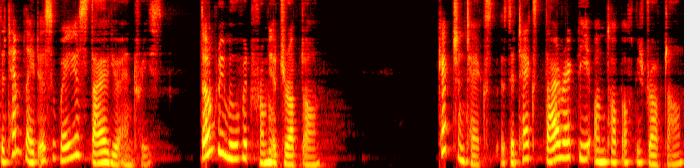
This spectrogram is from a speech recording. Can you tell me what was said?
The template is where you style your entries. Don't remove it from your dropdown. Caption text is the text directly on top of the dropdown.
